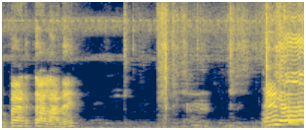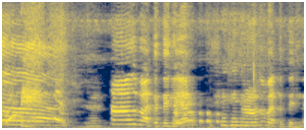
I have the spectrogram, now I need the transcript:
അപ്പൊ അടുത്ത ആളാണേ. ആ, അത് പറ്റത്തില്ല. അത് പറ്റത്തില്ല.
